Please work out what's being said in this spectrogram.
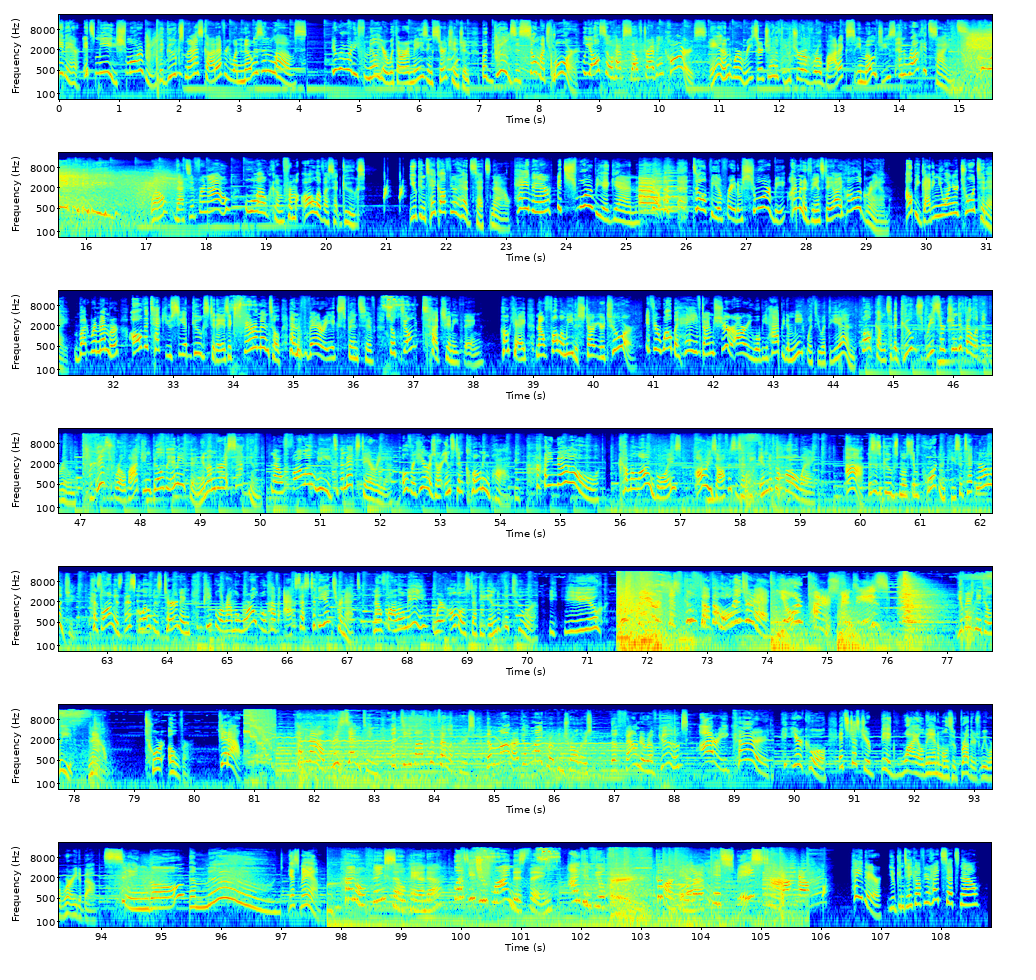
Hey there, it's me, Schmorby, the Googs mascot everyone knows and loves. You're already familiar with our amazing search engine, but Googs is so much more. We also have self-driving cars, and we're researching the future of robotics, emojis, and rocket science. Whee! Well, that's it for now. Welcome from all of us at Googs. You can take off your headsets now. Hey there, it's Schmorby again. Don't be afraid of Schmorby. I'm an advanced AI hologram. I'll be guiding you on your tour today. But remember, all the tech you see at Googs today is experimental and very expensive, so don't touch anything. Okay, now follow me to start your tour. If you're well behaved, I'm sure Ari will be happy to meet with you at the end. Welcome to the Googs Research and Development Room. This robot can build anything in under a second. Now follow me to the next area. Over here is our instant cloning pod. I know! Come along, boys. Ari's office is at the end of the hallway. Ah, this is Goog's most important piece of technology. As long as this globe is turning, people around the world will have access to the internet. Now follow me. We're almost at the end of the tour. You. Bears just goofed up the whole internet! Your punishment is. You bears need to leave now. Tour over. Get out. And now presenting the diva of developers, the monarch of microcontrollers, the founder of Googs, Ari Kurd. You're cool. It's just your big wild animals of brothers we were worried about. Single the moon. Yes, ma'am. I don't think so, Panda. Let's get you flying this thing. I can feel. Come on, Panda. It's space time. Hey there. You can take off your headsets now.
